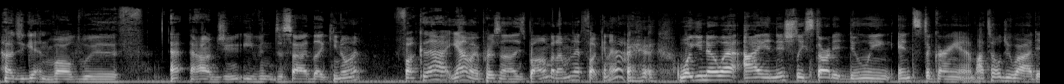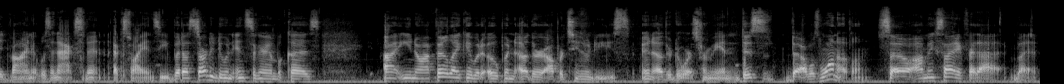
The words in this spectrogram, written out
how'd you get involved with. uh, How'd you even decide, like, you know what? Fuck that. Yeah, my personality's bomb, but I'm gonna fucking act. Well, you know what? I initially started doing Instagram. I told you why I did Vine. It was an accident, X, Y, and Z. But I started doing Instagram because, I, you know, I felt like it would open other opportunities and other doors for me, and this that was one of them. So I'm excited for that. But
